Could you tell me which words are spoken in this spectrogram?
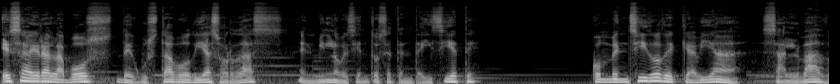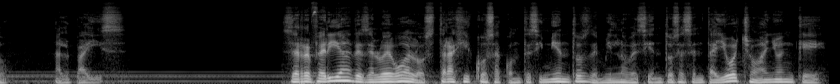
Esa era la voz de Gustavo Díaz Ordaz en 1977, convencido de que había salvado al país. Se refería desde luego a los trágicos acontecimientos de 1968, año en que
